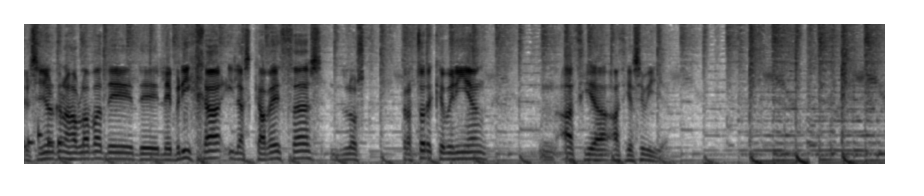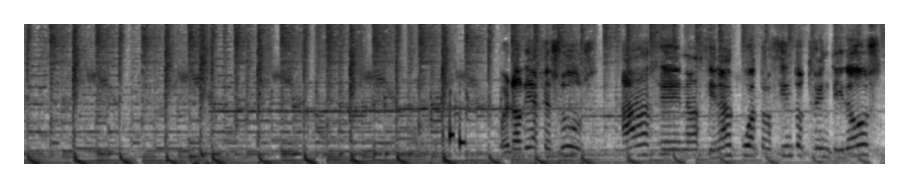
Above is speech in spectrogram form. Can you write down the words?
el señor que nos hablaba de, de Lebrija y las cabezas, los tractores que venían mm, hacia, hacia Sevilla. Buenos días Jesús. A eh, Nacional 432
